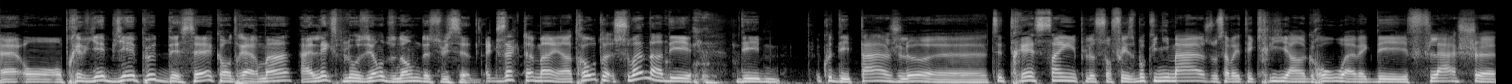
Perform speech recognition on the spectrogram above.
euh, on, on, prévient bien peu de décès, contrairement à l'explosion du nombre de suicides. Exactement. Et entre autres, souvent dans des des écoute, des pages là, euh, très simples sur Facebook, une image où ça va être écrit en gros avec des flashs, euh,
